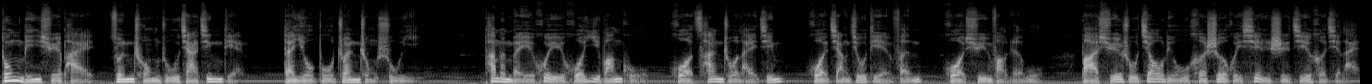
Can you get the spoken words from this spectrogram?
东林学派尊崇儒家经典，但又不专重书艺。他们每会或忆往古，或参酌来今，或讲究典坟，或寻访人物，把学术交流和社会现实结合起来，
